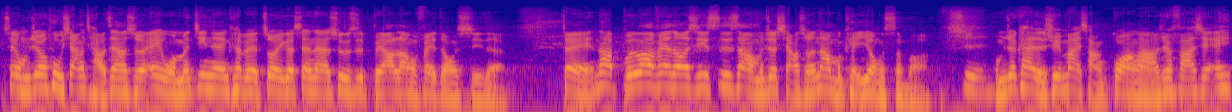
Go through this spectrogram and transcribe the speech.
所以我们就互相挑战说，哎，我们今年可不可以做一个圣诞树是不要浪费东西的？对，那不浪费东西，事实上我们就想说，那我们可以用什么？是。我们就开始去卖场逛啊，就发现，哎，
